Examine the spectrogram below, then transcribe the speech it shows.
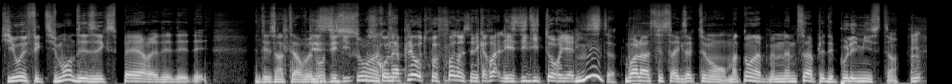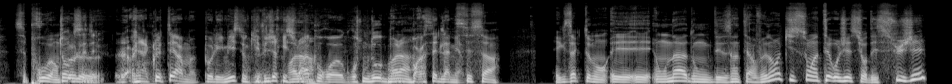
qui ont effectivement des experts et des, des, des, des intervenants Des qui édi- sont ce qu'on appelait autrefois dans les années 80 les éditorialistes. Mmh, voilà, c'est ça, exactement. Maintenant, on a même ça appelé des polémistes. Mmh. Ça prouve un Donc peu c'est le... rien que le terme polémiste, donc il veut dire qu'ils Voilà. sont là pour euh, grosso modo Voilà. brasser de la merde. C'est ça. Exactement. Et, et on a donc des intervenants qui sont interrogés sur des sujets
